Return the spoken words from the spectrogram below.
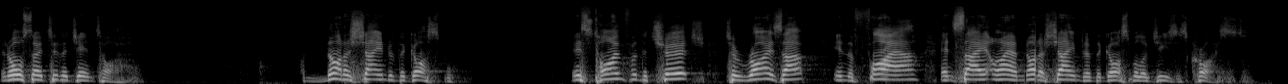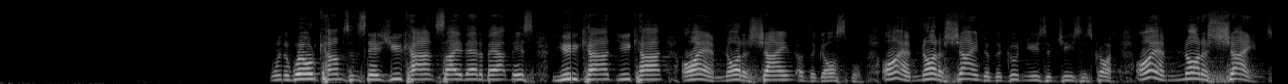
and also to the Gentile. I'm not ashamed of the gospel. It's time for the church to rise up in the fire and say, I am not ashamed of the gospel of Jesus Christ. When the world comes and says, You can't say that about this, you can't, you can't, I am not ashamed of the gospel. I am not ashamed of the good news of Jesus Christ. I am not ashamed.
